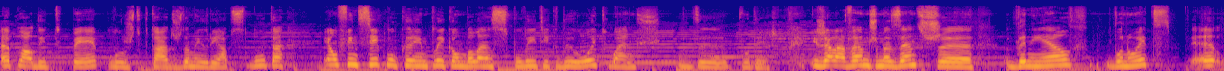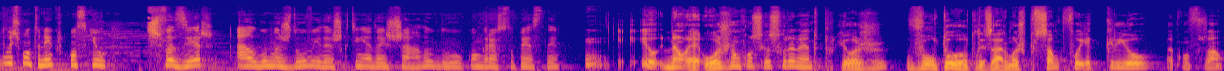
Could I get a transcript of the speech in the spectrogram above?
aplaudido de pé pelos deputados da maioria absoluta. É um fim de ciclo que implica um balanço político de oito anos de poder. E já lá vamos, mas antes, eh, Daniel, boa noite. Eh, Luís Montenegro conseguiu desfazer algumas dúvidas que tinha deixado do Congresso do PSD? Eu, não, é, hoje não conseguiu seguramente, porque hoje voltou a utilizar uma expressão que foi a que criou a confusão,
